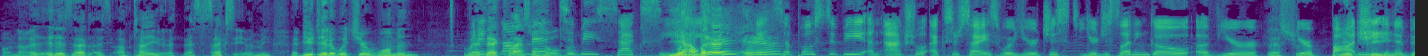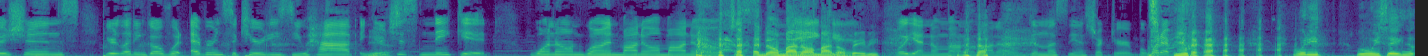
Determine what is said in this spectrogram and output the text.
Oh no, it, it is. That it's- I'm telling you, that, that's sexy. I mean, if you did it with your woman, But that not class meant was over, to be sexy. Yeah, but- okay, It's supposed to be an actual exercise where you're just you're just letting go of your your Your body chi. inhibitions. You're letting go of whatever insecurities you have, and you're just naked, one on one, mano a mano. Just No mano a mano, baby. Well, yeah, no mano a mano, unless the instructor. But whatever. You, what do you? What were we saying?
